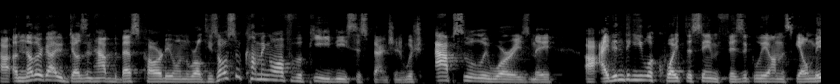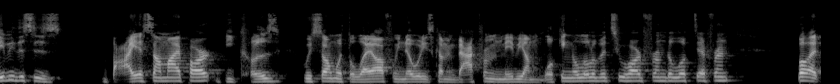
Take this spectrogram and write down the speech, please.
Uh, another guy who doesn't have the best cardio in the world. He's also coming off of a PED suspension, which absolutely worries me. Uh, I didn't think he looked quite the same physically on the scale. Maybe this is bias on my part because we saw him with the layoff. We know what he's coming back from, and maybe I'm looking a little bit too hard for him to look different. But,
